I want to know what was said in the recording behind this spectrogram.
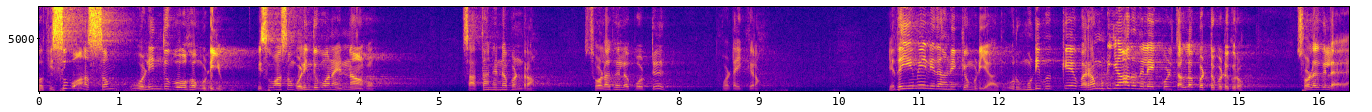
அப்போ விசுவாசம் ஒளிந்து போக முடியும். விசுவாசம் ஒளிந்து போனால் என்ன ஆகும் சாத்தான் என்ன பண்ணுறான் சொலகில் போட்டு உடைக்கிறான் எதையுமே நிதானிக்க முடியாது. ஒரு முடிவுக்கே வர முடியாத நிலைக்குள் தள்ளப்பட்டு விடுகிறோம். சொலகில்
